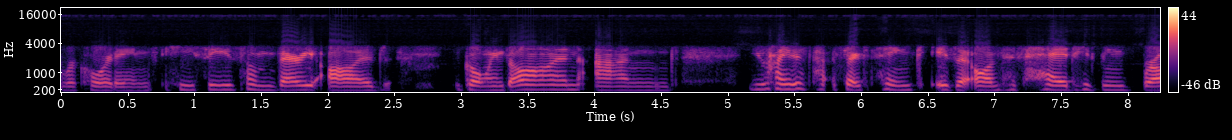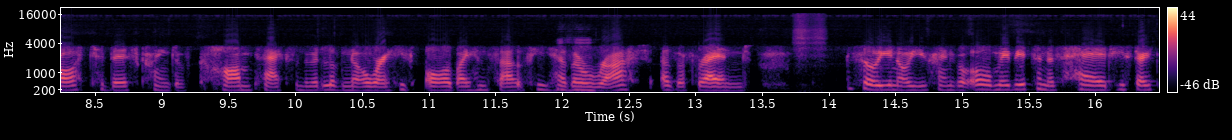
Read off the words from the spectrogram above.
recordings, he sees some very odd goings on and you kind of start to think, is it on his head? He's being brought to this kind of complex in the middle of nowhere. He's all by himself. He has a mm-hmm. rat as a friend. So, you know, you kind of go, oh, maybe it's in his head. He starts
